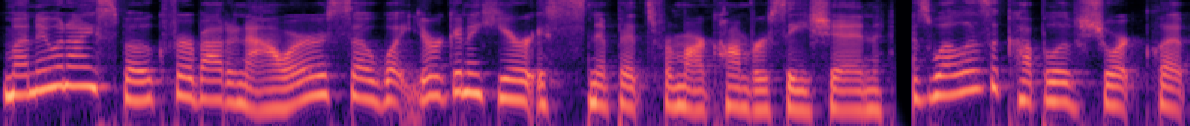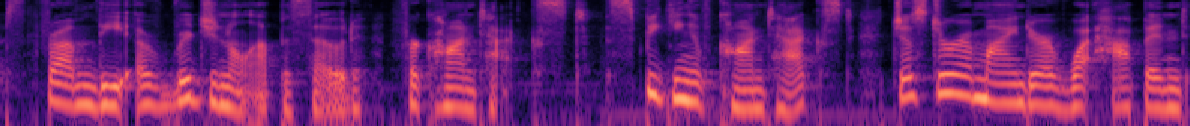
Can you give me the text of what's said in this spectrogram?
Manu and I spoke for about an hour, so what you're going to hear is snippets from our conversation, as well as a couple of short clips from the original episode for context. Speaking of context, just a reminder of what happened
